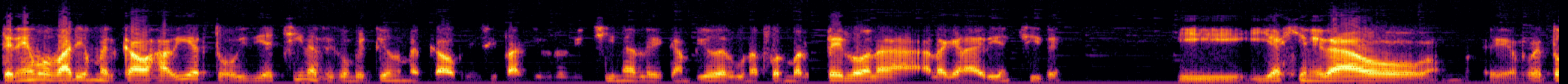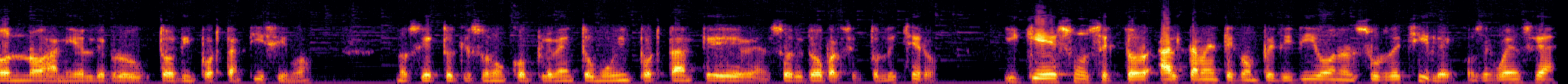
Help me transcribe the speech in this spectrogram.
Tenemos varios mercados abiertos, hoy día China se convirtió en un mercado principal, yo creo que China le cambió de alguna forma el pelo a la, a la ganadería en Chile y, ha generado eh, retornos a nivel de productor importantísimos, ¿no es cierto?, que son un complemento muy importante, sobre todo para el sector lechero, y que es un sector altamente competitivo en el sur de Chile. En consecuencia,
